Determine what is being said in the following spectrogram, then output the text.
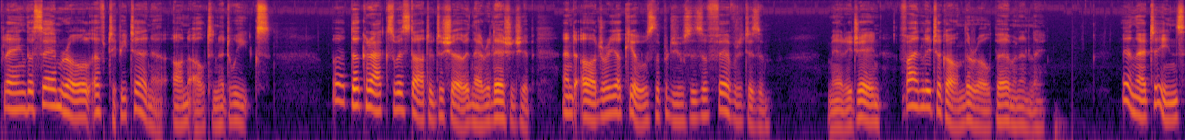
playing the same role of Tippy Turner on alternate weeks. But the cracks were starting to show in their relationship, and Audrey accused the producers of favouritism. Mary Jane finally took on the role permanently. In their teens,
